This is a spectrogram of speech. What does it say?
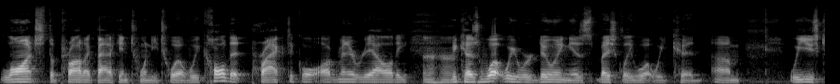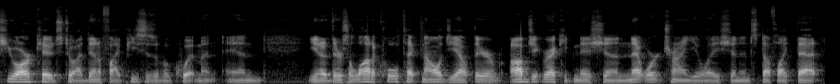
launched the product back in 2012 we called it practical augmented reality uh-huh. because what we were doing is basically what we could um, we use QR codes to identify pieces of equipment. And, you know, there's a lot of cool technology out there object recognition, network triangulation, and stuff like that.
